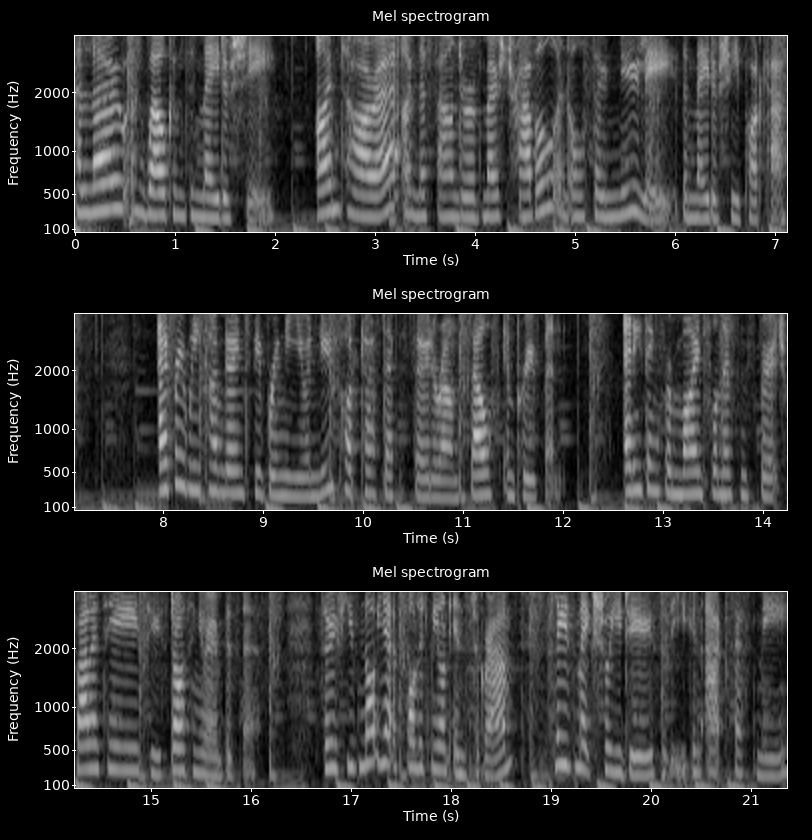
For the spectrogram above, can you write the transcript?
Hello and welcome to Made of She. I'm Tara, I'm the founder of Most Travel and also newly the Made of She podcast. Every week, I'm going to be bringing you a new podcast episode around self improvement. Anything from mindfulness and spirituality to starting your own business. So, if you've not yet followed me on Instagram, please make sure you do so that you can access me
